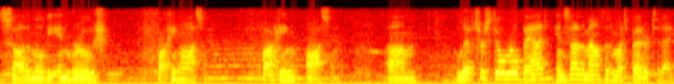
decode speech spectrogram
Saw the movie In Bruges. Fucking awesome. Fucking awesome. Um, lips are still real bad. Inside of the mouth is much better today.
